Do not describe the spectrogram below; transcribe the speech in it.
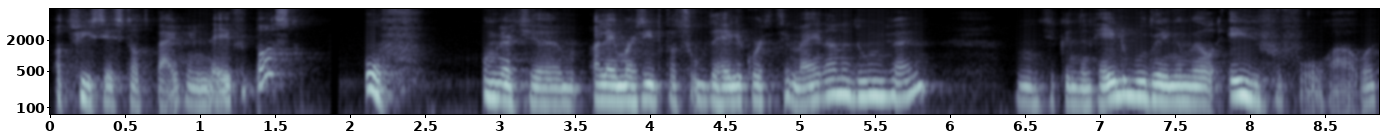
advies is dat bij hun leven past. Of omdat je alleen maar ziet wat ze op de hele korte termijn aan het doen zijn. Want je kunt een heleboel dingen wel even volhouden.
